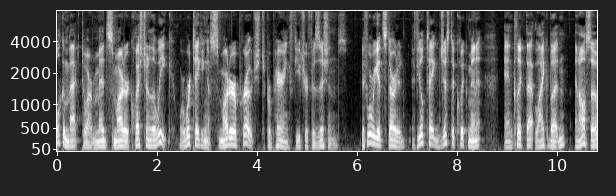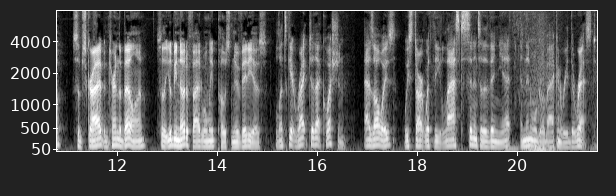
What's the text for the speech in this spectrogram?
Welcome back to our Med Smarter question of the week, where we're taking a smarter approach to preparing future physicians. Before we get started, if you'll take just a quick minute and click that like button, and also subscribe and turn the bell on so that you'll be notified when we post new videos. Let's get right to that question. As always, we start with the last sentence of the vignette, and then we'll go back and read the rest.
